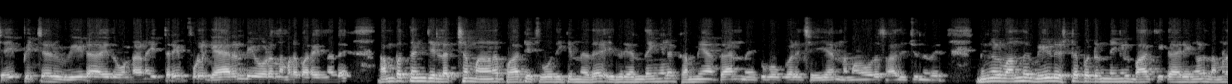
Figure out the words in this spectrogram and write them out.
ചെയ്യിപ്പിച്ച ഒരു വീടായതുകൊണ്ടാണ് ഇത്രയും ഫുൾ ഗ്യാരണ്ടിയോടെ നമ്മൾ പറയുന്നത്. അമ്പത്തഞ്ച് ലക്ഷമാണ് പാർട്ടി ചോദിക്കുന്നത്. ഇതിൽ എന്തെങ്കിലും കമ്മിയാക്കാൻ നീക്കുപോക്കുകൾ ചെയ്യാൻ നമ്മളോട് സാധിച്ചു എന്ന് വരും. നിങ്ങൾ വന്ന് വീട് ഇഷ്ടപ്പെട്ടിട്ടുണ്ടെങ്കിൽ ബാക്കി കാര്യങ്ങൾ നമ്മൾ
